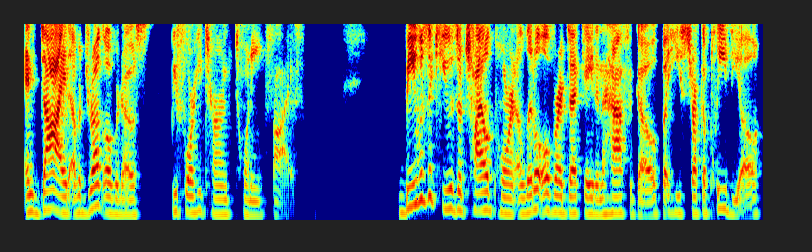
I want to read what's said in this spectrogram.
and died of a drug overdose before he turned 25. B was accused of child porn a little over a decade and a half ago, but he struck a plea deal.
